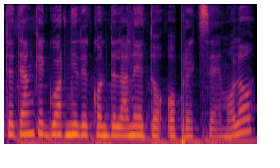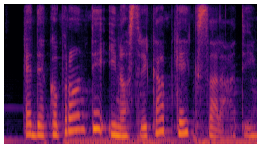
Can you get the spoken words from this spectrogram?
Potete anche guarnire con dell'aneto o prezzemolo ed ecco pronti i nostri cupcake salati.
